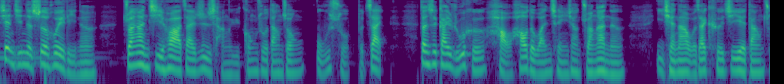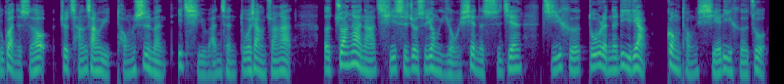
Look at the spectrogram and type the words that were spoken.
现今的社会里呢，专案计划在日常与工作当中无所不在，但是该如何好好的完成一项专案呢？以前呢、我在科技业当主管的时候，就常常与同事们一起完成多项专案。而专案呢、其实就是用有限的时间，集合多人的力量，共同协力合作，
